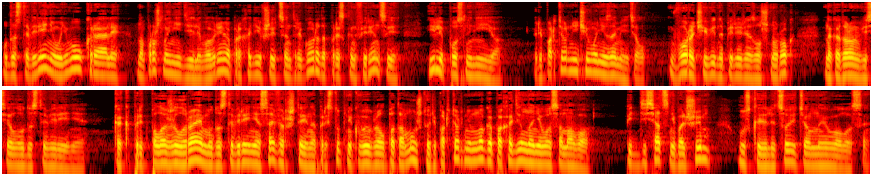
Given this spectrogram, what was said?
Удостоверение у него украли на прошлой неделе во время проходившей в центре города пресс-конференции или после нее. Репортер ничего не заметил. Вор, очевидно, перерезал шнурок, на котором висело удостоверение. Как предположил Райм, удостоверение Саферштейна преступник выбрал потому, что репортер немного походил на него самого – 50 с небольшим, узкое лицо и темные волосы.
